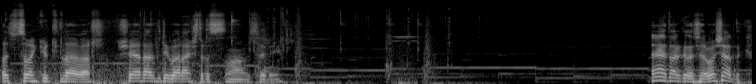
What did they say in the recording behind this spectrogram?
Kaç son kültürler var. Şu herhalde bir araştırırsın abi seriyi. Evet arkadaşlar başardık.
